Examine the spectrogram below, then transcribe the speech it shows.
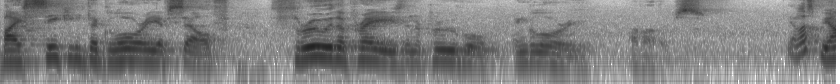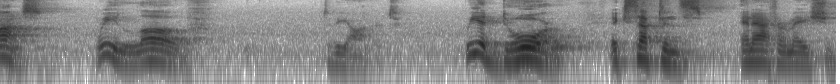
by seeking the glory of self through the praise and approval and glory of others. Yeah, let's be honest. We love to be honored. We adore acceptance and affirmation.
